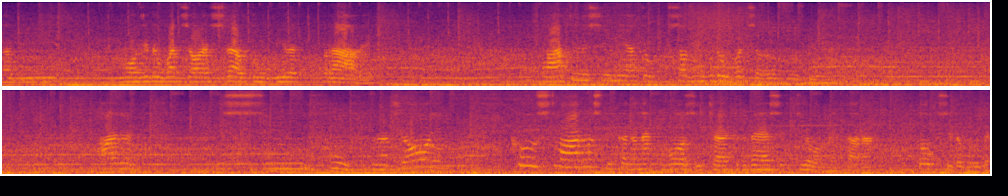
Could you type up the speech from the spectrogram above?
da bi mogli da ove sve automobile prave. Platili su im i eto sad mogu da ubaci ove automobile. Ajde, mislim, uf, znači ovo je cool stvarnosti kada neko vozi 40 km toliko si da bude.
